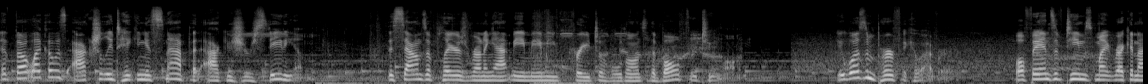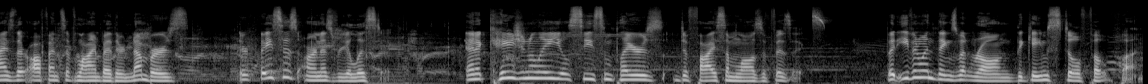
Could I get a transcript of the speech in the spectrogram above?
It felt like I was actually taking a snap at Acrisure Stadium. The sounds of players running at me made me afraid to hold on to the ball for too long. It wasn't perfect, however. While fans of teams might recognize their offensive line by their numbers, their faces aren't as realistic. And occasionally you'll see some players defy some laws of physics. But even when things went wrong, the game still felt fun.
